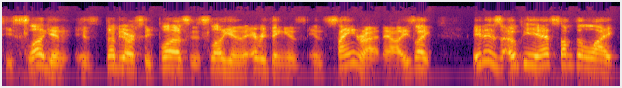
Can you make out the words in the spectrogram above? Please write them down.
he's slugging his WRC plus, his slugging, and everything is insane right now. He's like it is OPS something like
